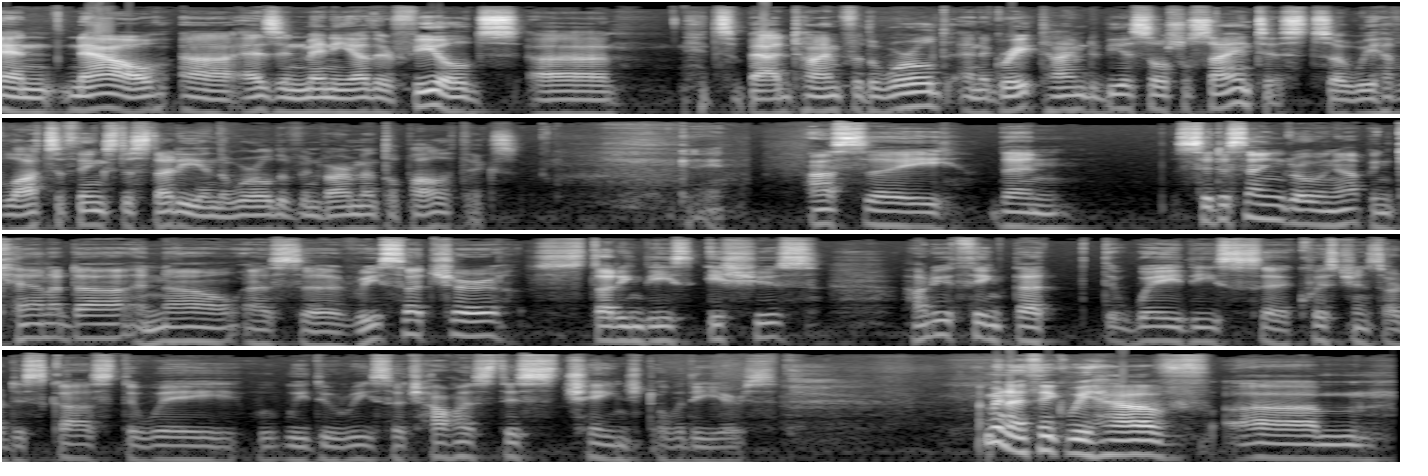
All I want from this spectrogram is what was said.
And now, uh, as in many other fields, uh, it's a bad time for the world and a great time to be a social scientist. So we have lots of things to study in the world of environmental politics. Okay. As a then citizen growing up in Canada and now as a researcher studying these issues, how do you think that the way these uh, questions are discussed, the way we do research, how has this changed over the years? I mean, I think we have um,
